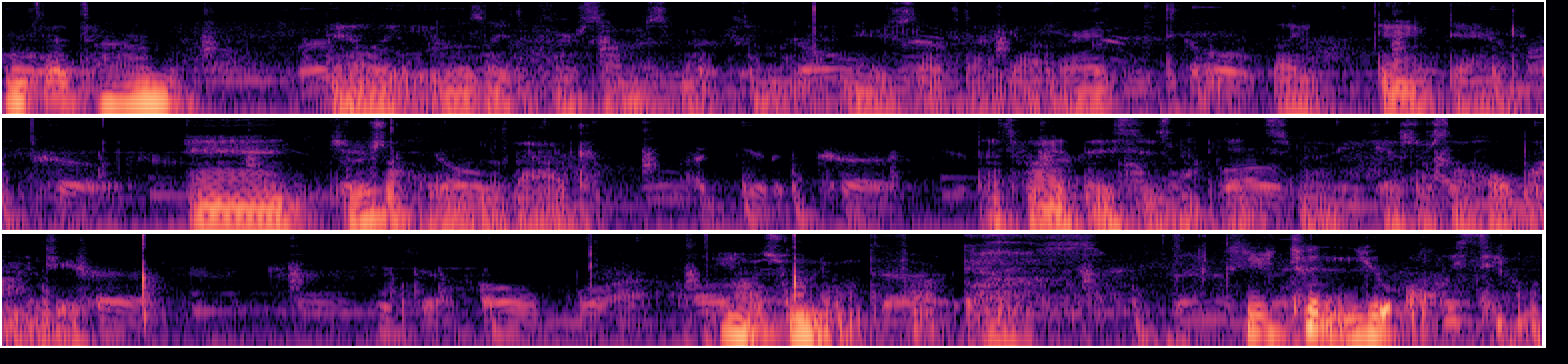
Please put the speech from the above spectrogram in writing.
When's that time? It was like the first time I smoked some of the new stuff that I got, right? Like, dank, dank. And here's a hole in the back. That's why this is not getting smoky, because there's a hole behind you. Yeah, I was wondering what the fuck. you took, you always take all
